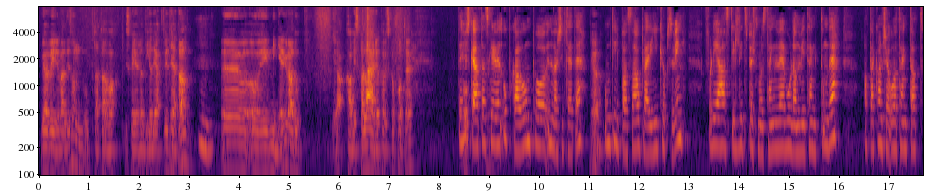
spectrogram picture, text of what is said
Vi har vært veldig sånn opptatt av at vi skal gjøre de og de aktivitetene. Eh, og i mindre grad opp, ja, hva vi skal lære og hva vi skal få til. Det husker jeg at jeg skrev en oppgave om på universitetet. Ja. Om tilpassa opplæring i kroppsøving. Fordi jeg har stilt litt spørsmålstegn ved hvordan vi tenkte om det. At jeg kanskje også tenkte at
